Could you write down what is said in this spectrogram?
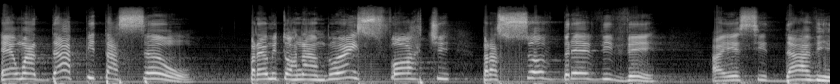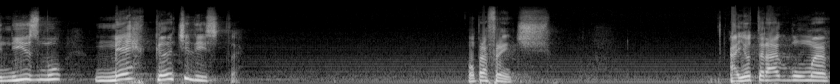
é uma adaptação para eu me tornar mais forte para sobreviver a esse darwinismo mercantilista. Vamos para frente. Aí eu trago uma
